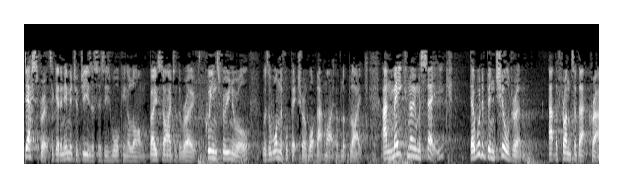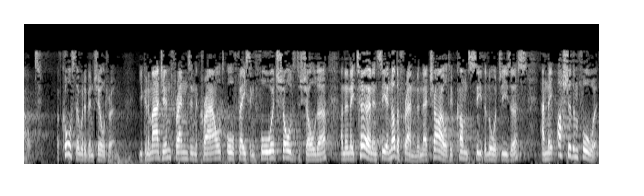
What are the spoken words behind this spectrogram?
desperate to get an image of Jesus as he's walking along, both sides of the road. The Queen's funeral was a wonderful picture of what that might have looked like. And make no mistake, there would have been children at the front of that crowd. Of course, there would have been children. You can imagine friends in the crowd, all facing forward, shoulder to shoulder, and then they turn and see another friend and their child who've come to see the Lord Jesus, and they usher them forward.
